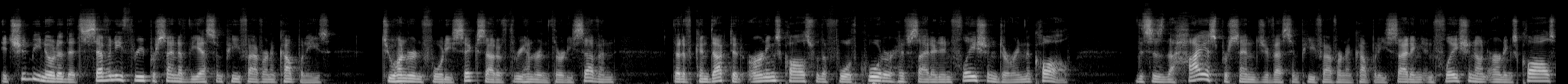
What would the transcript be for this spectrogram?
it should be noted that 73% of the S&P 500 companies, 246 out of 337, that have conducted earnings calls for the fourth quarter have cited inflation during the call, this is the highest percentage of S&P 500 companies citing inflation on earnings calls,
